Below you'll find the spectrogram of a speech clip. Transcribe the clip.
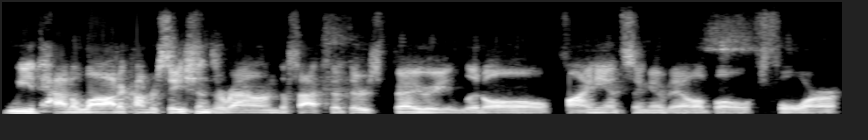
we've had a lot of conversations around the fact that there's very little financing available for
